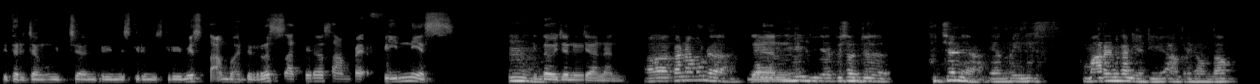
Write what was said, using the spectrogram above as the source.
diterjang hujan gerimis gerimis gerimis tambah deres akhirnya sampai finish Hmm. kita hujan-hujanan Eh, kan aku udah Dan- ini di episode hujan ya yang rilis kemarin kan ya di Angkringan Talk.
